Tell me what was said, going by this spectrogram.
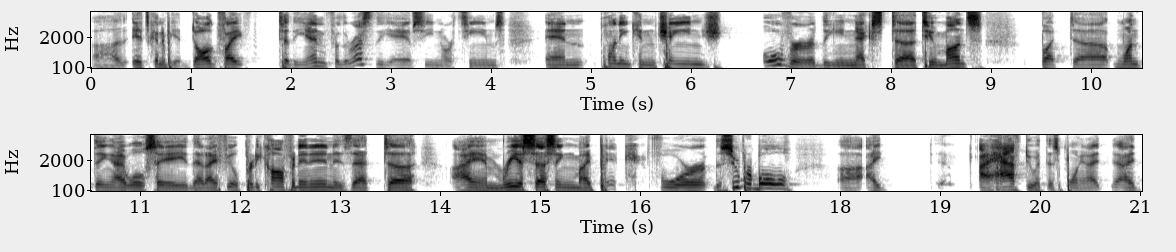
Uh, it's going to be a dogfight to the end for the rest of the AFC North teams, and plenty can change over the next uh, two months. But uh, one thing I will say that I feel pretty confident in is that uh, I am reassessing my pick for the Super Bowl. Uh, I I have to at this point. I I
